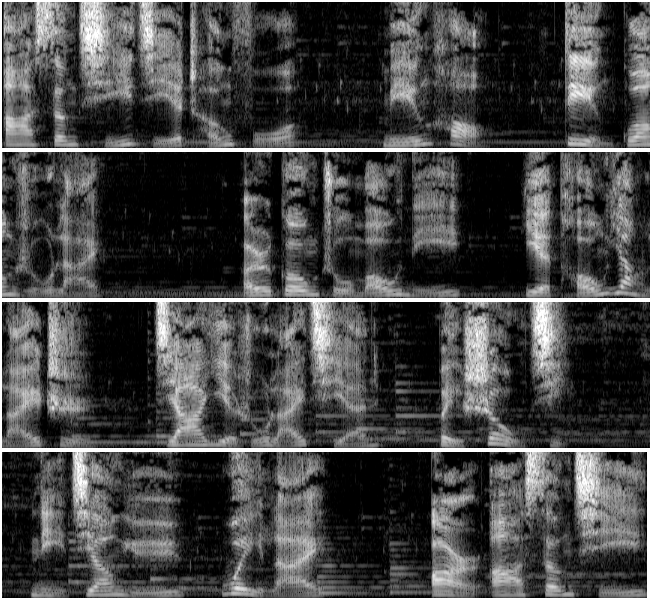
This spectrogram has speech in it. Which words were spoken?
阿僧祇劫成佛，名号定光如来。而公主牟尼也同样来至迦叶如来前被受记，你将于未来二阿僧祇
